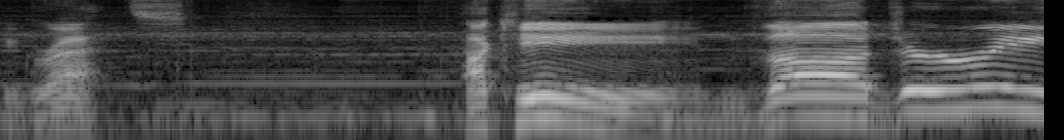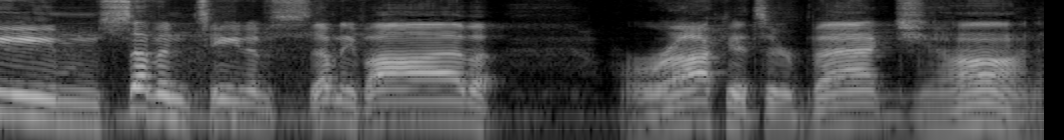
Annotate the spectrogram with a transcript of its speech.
congrats. Hakeem, the Dream, 17 of 75. Rockets are back. John.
